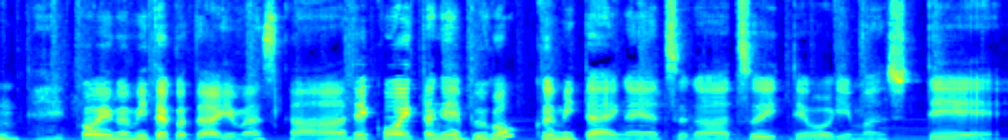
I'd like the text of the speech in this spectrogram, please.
こういうの見たことありますか？でこういったねブロックみたいなやつがついておりまして。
